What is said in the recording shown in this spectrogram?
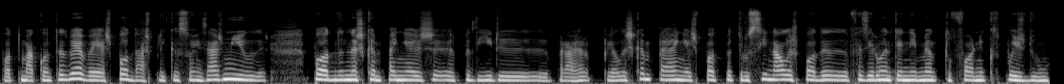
Pode tomar conta de bebés, pode dar explicações às miúdas, pode nas campanhas eh, pedir para, pelas campanhas, pode patrociná-las, pode fazer um atendimento telefónico depois de um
